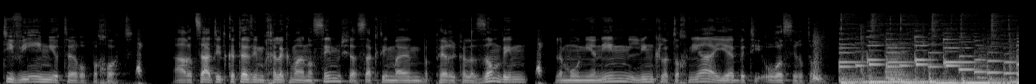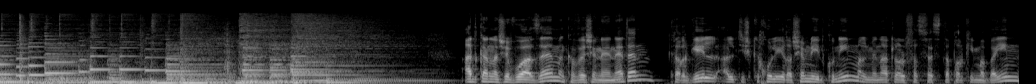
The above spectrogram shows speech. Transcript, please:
טבעיים יותר או פחות. ההרצאה תתכתב עם חלק מהנושאים שעסקתי בהם בפרק על הזומבים. למעוניינים, לינק לתוכניה יהיה בתיאור הסרטון. עד כאן לשבוע הזה, מקווה שנהנתם. כרגיל, אל תשכחו להירשם לעדכונים על מנת לא לפספס את הפרקים הבאים,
